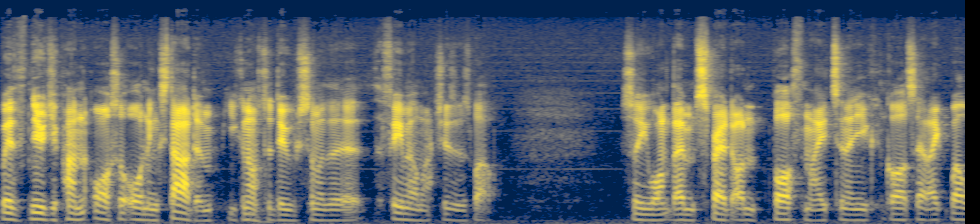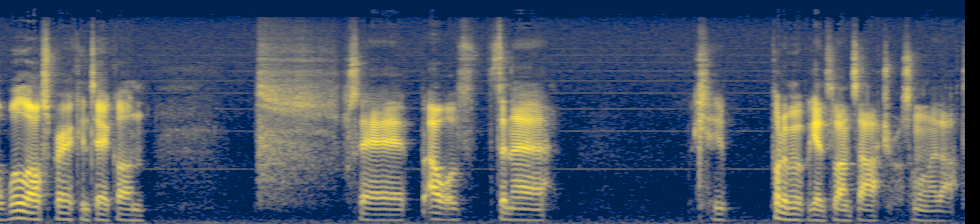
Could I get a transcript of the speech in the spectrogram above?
with New Japan also owning Stardom, you can also do some of the, the female matches as well. So you want them spread on both nights, and then you can go and say like, well, Will Ospreay can take on, say, out of thin air, put him up against Lance Archer or someone like that,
